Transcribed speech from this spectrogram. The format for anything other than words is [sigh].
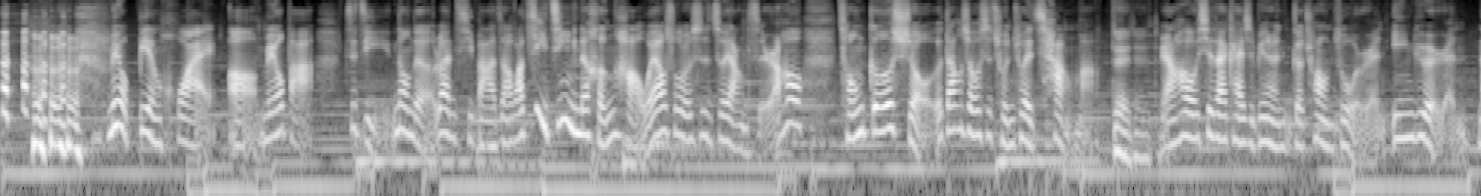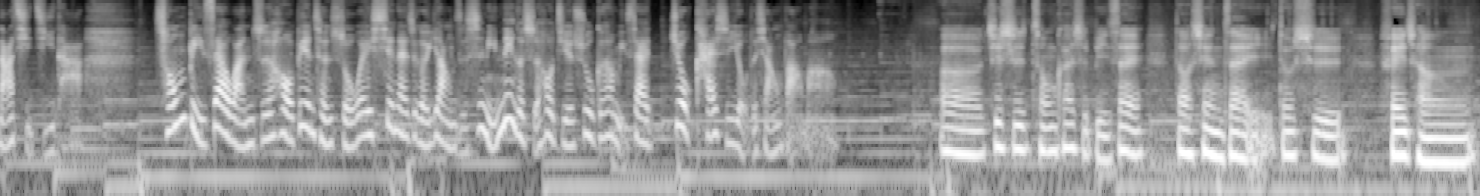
[laughs] 没有变坏啊，没有把自己弄得乱七八糟，把自己经营的很好。我要说的是这样子。然后从歌手，当时候是纯粹唱嘛，对对对，然后现在开始变成一个创作人、音乐人，拿起吉他。从比赛完之后变成所谓现在这个样子，是你那个时候结束歌唱比赛就开始有的想法吗？呃，其实从开始比赛到现在都是非常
